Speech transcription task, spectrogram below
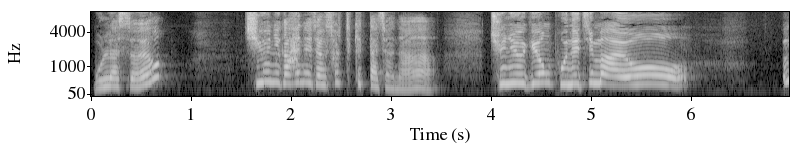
몰랐어요? 지훈이가 한 회장 설득했다잖아. 준혁이 형 보내지 마요. 음,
